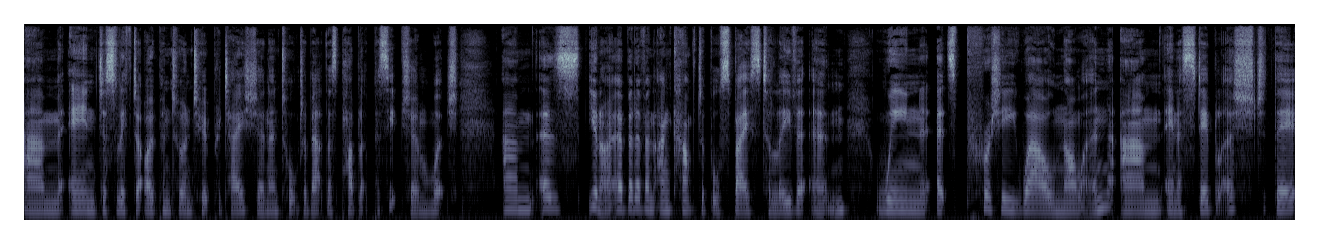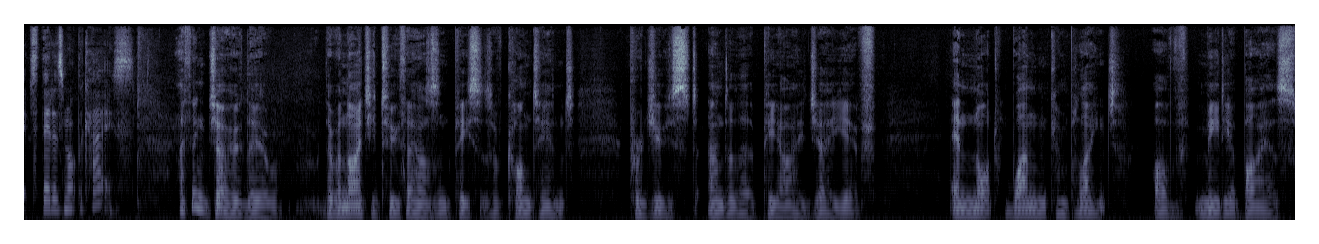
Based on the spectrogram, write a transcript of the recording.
um, and just left it open to interpretation and talked about this public perception, which um, is, you know, a bit of an uncomfortable space to leave it in when it's pretty well known um, and established that that is not the case. I think, Jo, there there were ninety two thousand pieces of content produced under the PIJF, and not one complaint of media bias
